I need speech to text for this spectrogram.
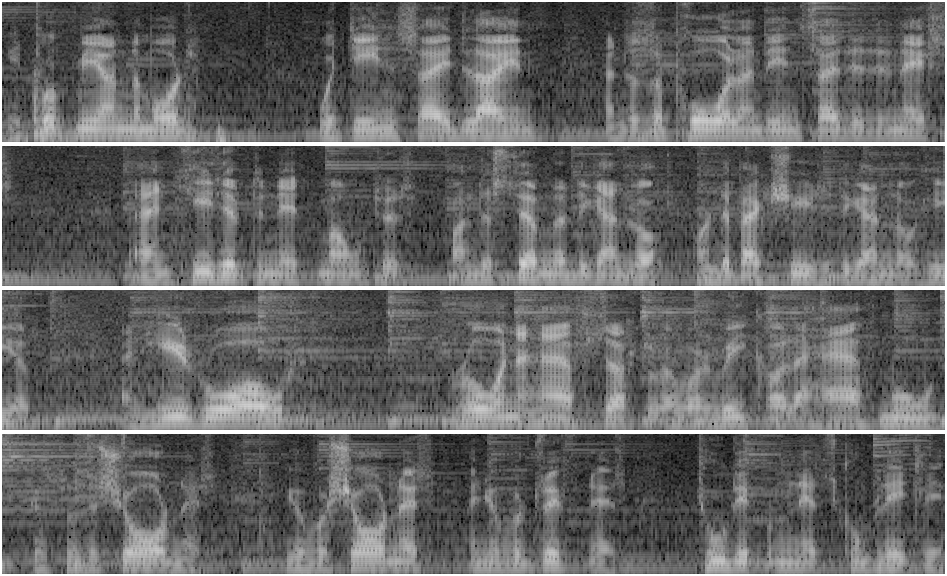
It put me on the mud with the inside line and there's a pole on the inside of the net and he'd have the net mounted on the stern of the gandelow, on the back sheet of the gandelow here and he'd row out, row and a half circle or what we call a half moon because was a shore net. You have a shore net and you have a drift net, two different nets completely.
